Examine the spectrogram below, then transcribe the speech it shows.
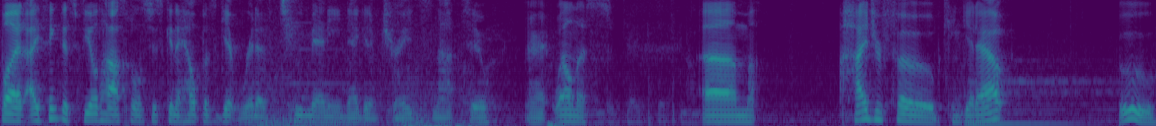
But I think this field hospital is just going to help us get rid of too many negative traits not to. All right, wellness. Um, hydrophobe can get out. Ooh.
